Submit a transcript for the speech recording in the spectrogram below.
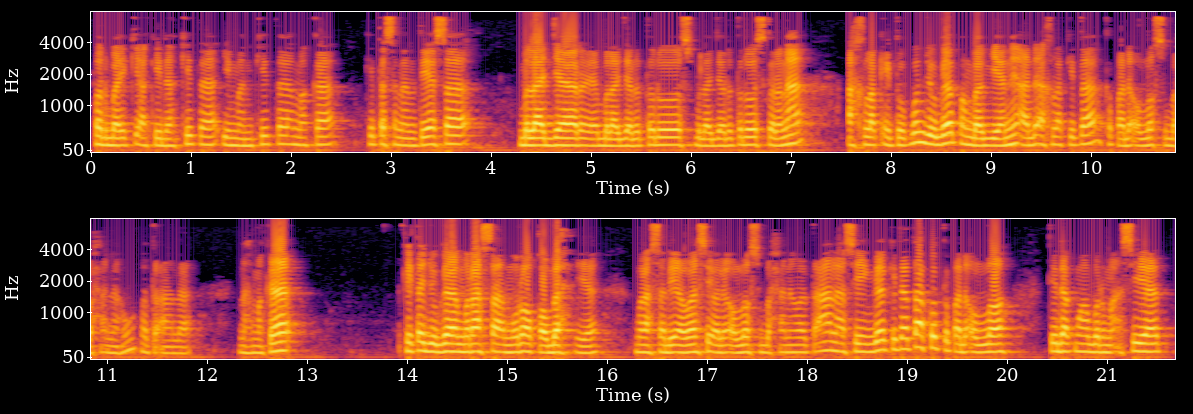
perbaiki akidah kita, iman kita, maka kita senantiasa belajar ya, belajar terus, belajar terus karena akhlak itu pun juga pembagiannya ada akhlak kita kepada Allah Subhanahu wa taala. Nah, maka kita juga merasa muraqabah ya, merasa diawasi oleh Allah Subhanahu wa taala sehingga kita takut kepada Allah, tidak mau bermaksiat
